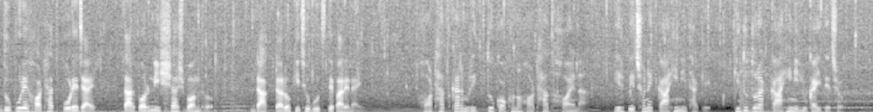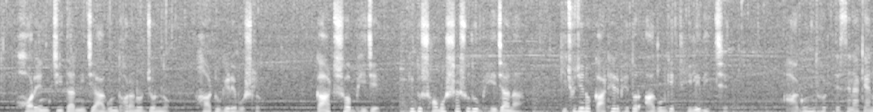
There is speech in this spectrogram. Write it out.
দুপুরে হঠাৎ পড়ে যায় তারপর নিঃশ্বাস বন্ধ। ডাক্তারও কিছু বুঝতে পারে নাই। হঠাৎকার মৃত্যু কখনো হঠাৎ হয় না। এর পেছনে কাহিনী থাকে কিন্তু তোরা কাহিনী লুকাইতেছ। হরেন চিতার নিচে আগুন ধরানোর জন্য হাঁটু গেড়ে বসল। কাঠ সব ভিজে কিন্তু সমস্যা শুধু ভেজা না কিছু যেন কাঠের ভেতর আগুনকে ঠেলে দিচ্ছে। আগুন ধরতেছে না কেন?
